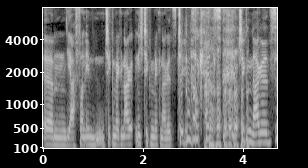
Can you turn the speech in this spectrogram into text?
Ähm, ja, von eben Chicken McNuggets, nicht Chicken McNuggets, Chicken Nuggets, Chicken Nuggets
